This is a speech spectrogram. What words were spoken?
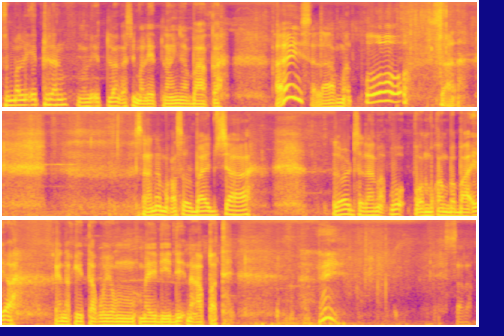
So, maliit lang. Maliit lang kasi maliit lang niya baka. Ay, salamat po. Sana, sana makasurvive siya. Lord, salamat po. Po mukhang babae ah. Kaya nakita ko yung may didi na apat. Ay! Sarap.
